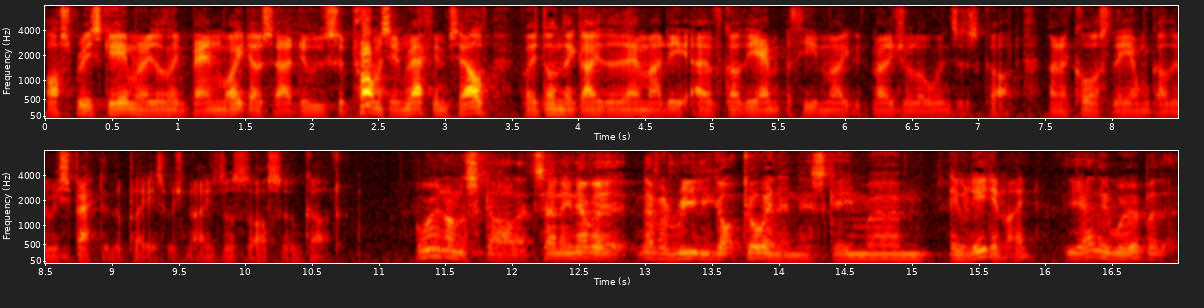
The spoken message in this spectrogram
Ospreys game, and I don't think Ben Whitehouse had. Who's a promising ref himself, but I don't think either of them had, have got the empathy Nigel Owens has got, and of course they haven't got the respect of the players, which Nigel's also got. A word on the Scarlets, and they never never really got going in this game. Um, they were leading, right? Yeah, they were, but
